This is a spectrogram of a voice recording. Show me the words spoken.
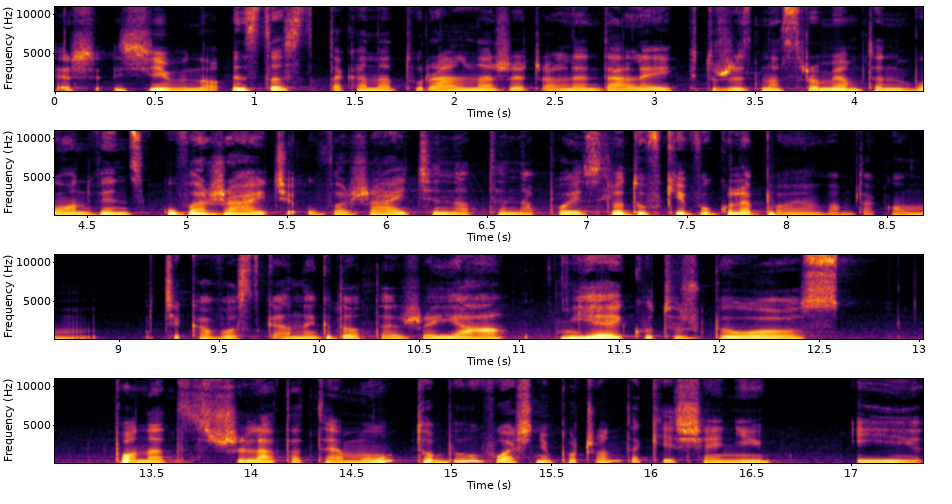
też zimno. Więc to jest taka naturalna rzecz, ale dalej, którzy z nas robią ten błąd, więc uważajcie, uważajcie na te napoje z lodówki. W ogóle powiem Wam taką ciekawostkę, anegdotę, że ja, jejku, to już było ponad 3 lata temu, to był właśnie początek jesieni i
